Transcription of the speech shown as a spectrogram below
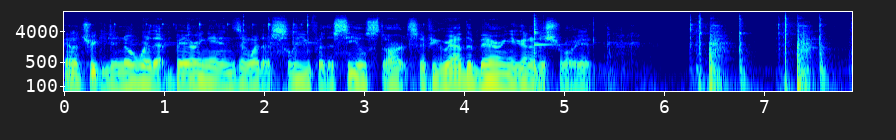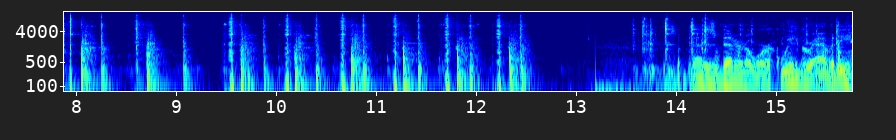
Kind of tricky to know where that bearing ends and where the sleeve for the seal starts. If you grab the bearing, you're going to destroy it. Sometimes it's better to work with gravity.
